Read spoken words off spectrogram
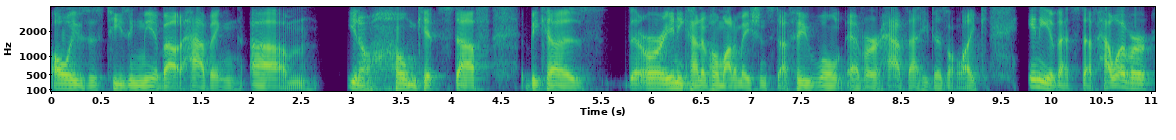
always is teasing me about having, um, you know, HomeKit stuff because. Or any kind of home automation stuff. He won't ever have that. He doesn't like any of that stuff. However,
